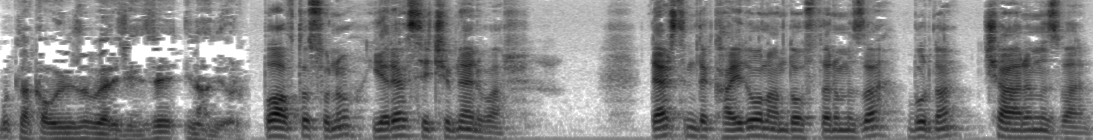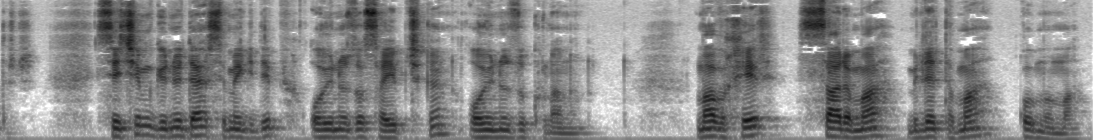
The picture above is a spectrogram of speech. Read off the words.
mutlaka oyunuzu vereceğinize inanıyorum. Bu hafta sonu yerel seçimler var. Dersim'de kaydı olan dostlarımıza buradan çağrımız vardır. Seçim günü Dersim'e gidip oyunuza sahip çıkın, oyunuzu kullanın. Mavkhir, sarıma, milletama, kumuma.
